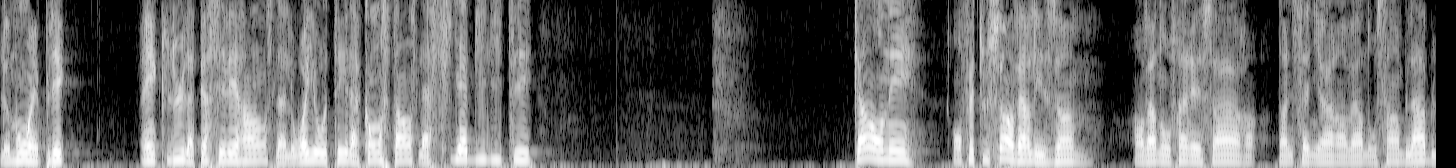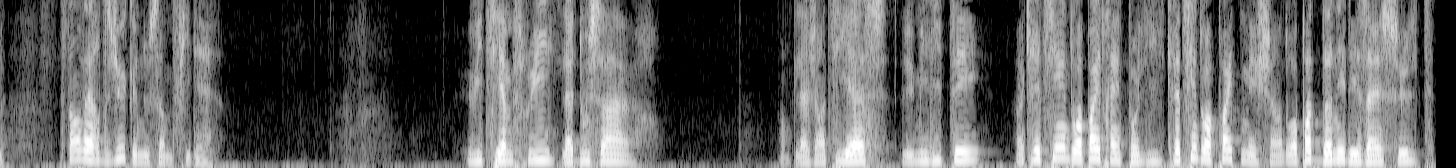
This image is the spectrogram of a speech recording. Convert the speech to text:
Le mot implique, inclut la persévérance, la loyauté, la constance, la fiabilité. Quand on est, on fait tout ça envers les hommes, envers nos frères et sœurs dans le Seigneur, envers nos semblables, c'est envers Dieu que nous sommes fidèles. Huitième fruit, la douceur. Donc la gentillesse, l'humilité. Un chrétien ne doit pas être impoli. Un chrétien ne doit pas être méchant, ne doit pas te donner des insultes.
